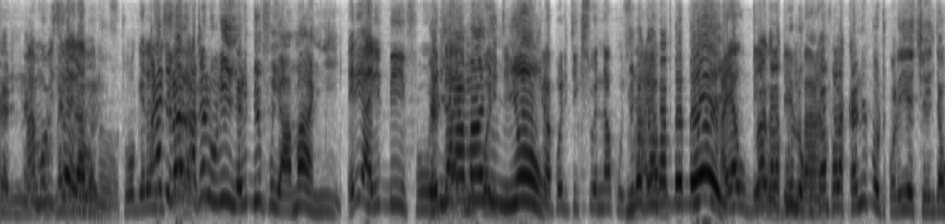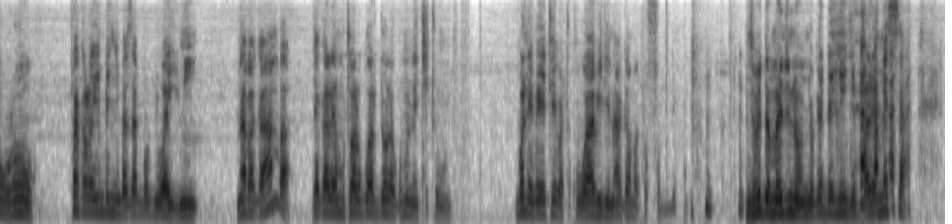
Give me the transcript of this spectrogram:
yali Ah, mu biseera bino twogere mu Anti biseera la- ate bino. luli yali bifu y'amaanyi eri ali biifu Yali y'amaanyi nnyo. bebe twagala kulunda ku kampala kanivo tukoleyo ekyenjawulo. Twagala oyimba ennyimba za bobi wine. N'abagamba njagala omutwalo gwa dola gumu n'ekitundu. Bo ne beeteeba tukuwa abiri n'agamba tufudde. Nzibidde maiti nonyogedde nyingi balemesa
